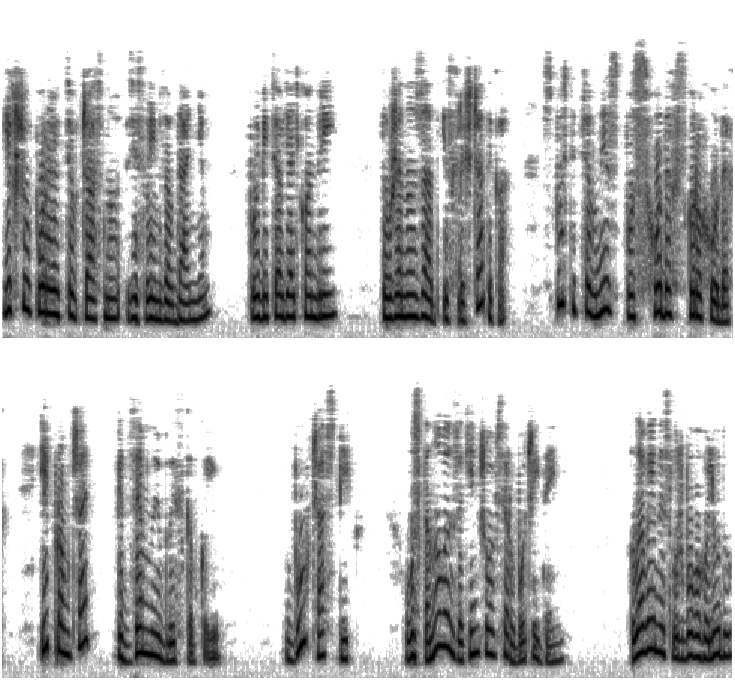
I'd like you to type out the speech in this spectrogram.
Якщо впораються вчасно зі своїм завданням, пообіцяв дядько Андрій, то вже назад із Хрещатика спустяться вниз по сходах скороходах і промчать підземною блискавкою. Був час пік. В установах закінчувався робочий день. Лавини службового люду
